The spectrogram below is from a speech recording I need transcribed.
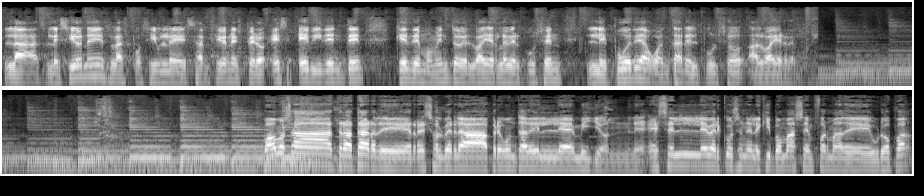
las lesiones, las posibles sanciones, pero es evidente que de momento el Bayer Leverkusen le puede aguantar el pulso al Bayern de Múnich. Vamos a tratar de resolver la pregunta del millón. ¿Es el Leverkusen el equipo más en forma de Europa?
